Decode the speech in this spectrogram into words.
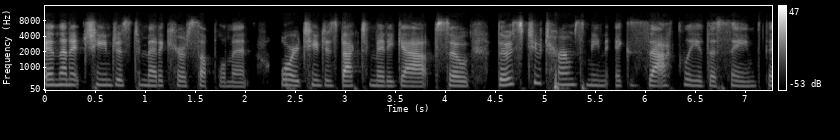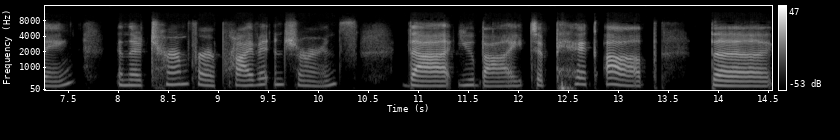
and then it changes to Medicare supplement or it changes back to Medigap. So those two terms mean exactly the same thing. And the term for private insurance that you buy to pick up the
